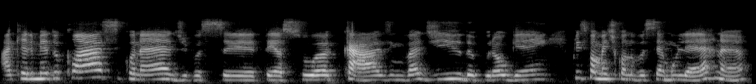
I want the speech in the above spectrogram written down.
Aquele medo clássico, né? De você ter a sua casa invadida por alguém, principalmente quando você é mulher, né?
